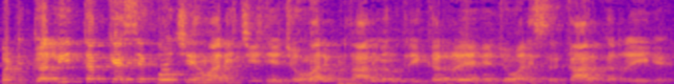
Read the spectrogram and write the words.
बट गली तक कैसे पहुँचे हमारी चीज़ें, जो हमारे प्रधानमंत्री कर रहे हैं, जो हमारी सरकार कर रही है?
